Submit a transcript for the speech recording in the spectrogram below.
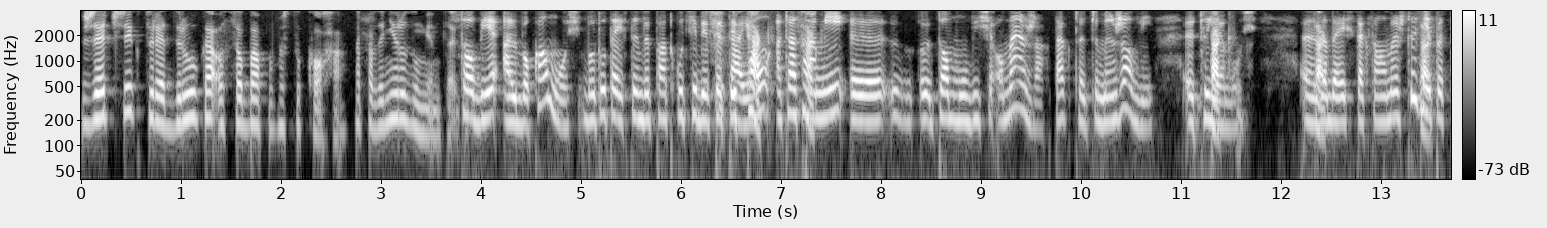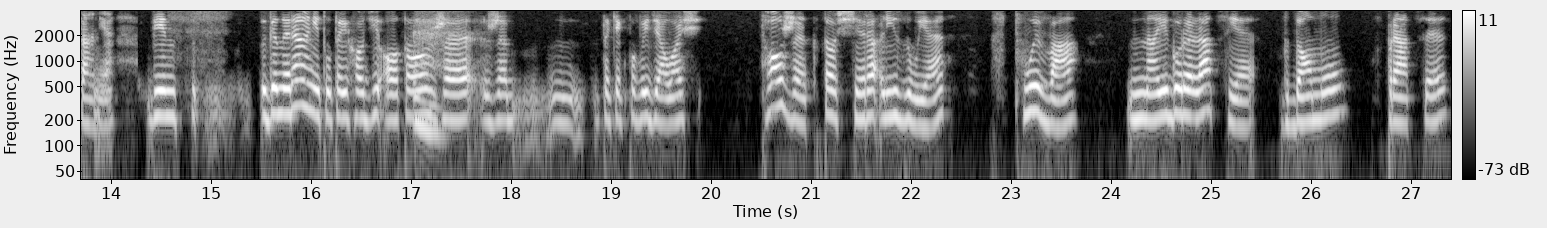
rzeczy, które druga osoba po prostu kocha. Naprawdę nie rozumiem tego. Sobie albo komuś, bo tutaj w tym wypadku ciebie pytają, tak, a czasami tak. to mówi się o mężach, tak? Czy, czy mężowi y, czyjemuś. Tak. tak. Zadaje się tak samo mężczyźnie tak. pytanie. Więc generalnie tutaj chodzi o to, że, że mm, tak jak powiedziałaś, to, że ktoś się realizuje, wpływa na jego relacje w domu, w pracy,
